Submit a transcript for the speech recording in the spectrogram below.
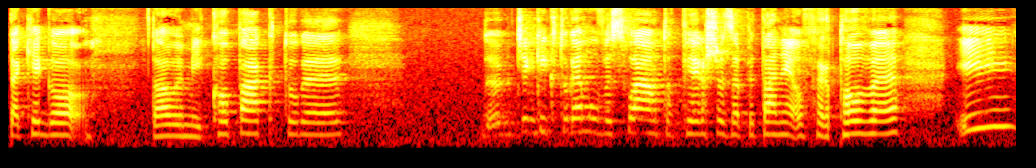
takiego, dały mi kopa, który dzięki któremu wysłałam to pierwsze zapytanie ofertowe i,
